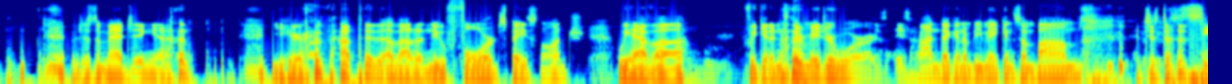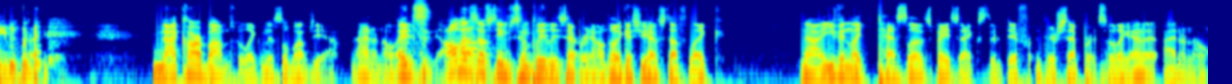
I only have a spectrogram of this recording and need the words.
I'm just imagining. Uh, you hear about the, about a new Ford space launch. We have uh, if we get another major war, is, is Honda gonna be making some bombs? it just doesn't seem right. Not car bombs, but like missile bombs. Yeah, I don't know. It's all that Well- stuff seems completely separate now. Although I guess you have stuff like, nah, even like Tesla and SpaceX, they're different. They're separate. So like I don't, I don't know.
